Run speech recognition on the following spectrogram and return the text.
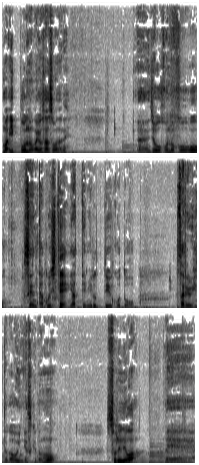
まあ、一方の方が良さそうなね、えー、情報の方を選択してやってみるっていうことをされる人が多いんですけどもそれでは、え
